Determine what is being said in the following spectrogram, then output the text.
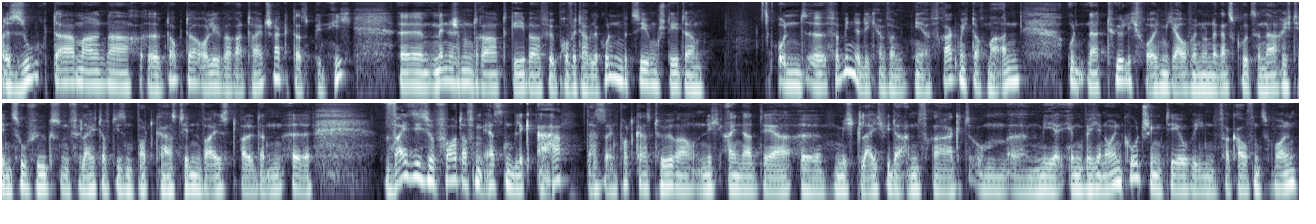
Such da mal nach äh, Dr. Oliver Ratajczak, das bin ich. Äh, Managementratgeber für profitable Kundenbeziehungen steht da. Und äh, verbinde dich einfach mit mir. Frag mich doch mal an. Und natürlich freue ich mich auch, wenn du eine ganz kurze Nachricht hinzufügst und vielleicht auf diesen Podcast hinweist, weil dann äh, weiß ich sofort auf den ersten Blick, aha, das ist ein Podcast-Hörer und nicht einer, der äh, mich gleich wieder anfragt, um äh, mir irgendwelche neuen Coaching-Theorien verkaufen zu wollen.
